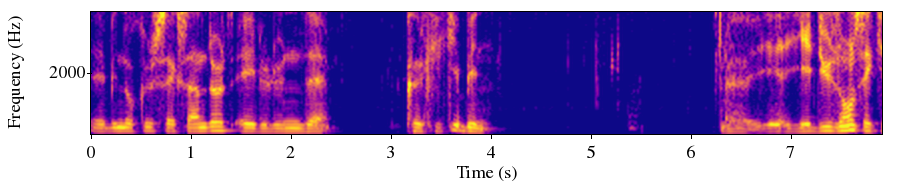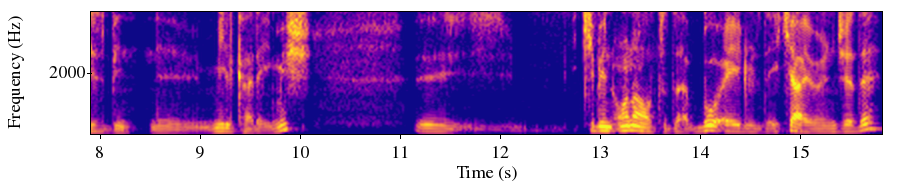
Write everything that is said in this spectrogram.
E, 1984 Eylül'ünde 42 bin e, 718 bin e, mil kareymiş. E, 2016'da bu Eylül'de iki ay önce de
